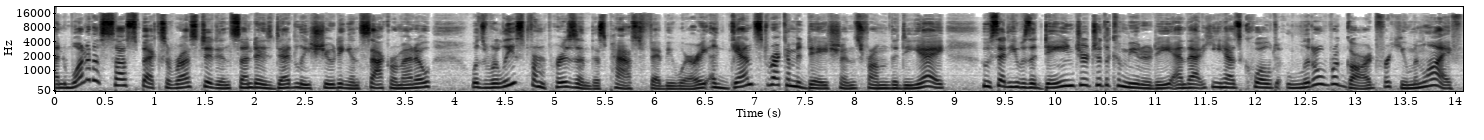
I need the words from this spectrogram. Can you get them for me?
And one of the suspects arrested in Sunday's deadly shooting in Sacramento was released from prison this past February against recommendations from the DA, who said he was a danger to the community and that he has, quote, little regard for human life.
